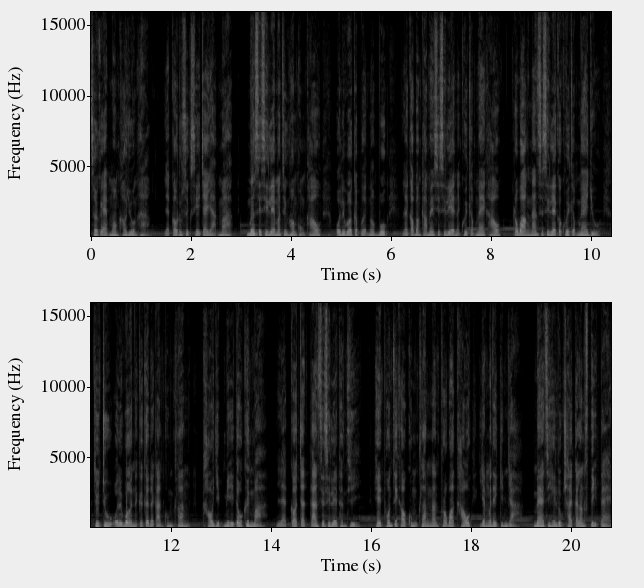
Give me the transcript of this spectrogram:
เธอก็แอบมองเขาอยู่ห่างๆและก็รู้สึกเสียใจอย่างมาก เมื่อเซซิเลียมาถึงห้องของเขาโอลิเวอร์ก็เปิดโน้ตบุ๊กแล้วก็บังคับให้เซซิเลียเนี่ยคุยกับแม่เขาระหว่างนั้นเซซิเลียก็คุยกับแม่อยู่ จู่ๆโอลิเวอร์เนี่ยก็เกิดอาการคลุ้มคลั่ง เขาหยิบมีดอิโต้ขึ้นมา และก็จัดการเซซิเลียทันที เหตุผลที่เขาคลุ้มคลั่งนั้น เพราะว่าเขายังไม่ได้กินยา แม่ที่เห็นลูกชายกำลังสติแตก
